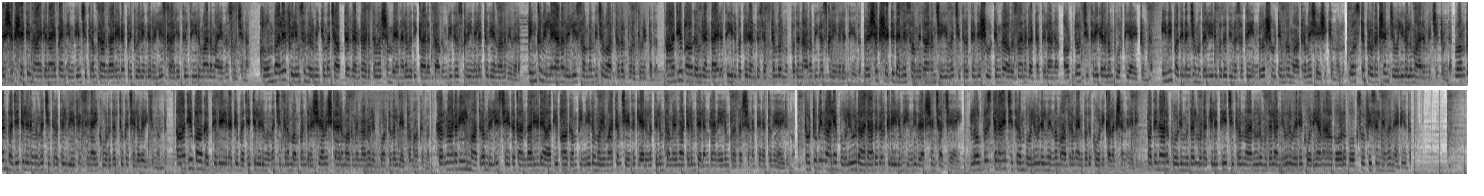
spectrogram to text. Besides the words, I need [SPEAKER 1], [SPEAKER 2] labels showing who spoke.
[SPEAKER 1] ഋഷഭ് ഷെട്ടി നായകനായ pan Indian ചിത്രം കാന്താരയുടെ പ്രിക്വലിന്റെ release കാര്യത്തിൽ തീരുമാനമായെന്ന സൂചന. ഹോംബാലെ ഫിലിംസ് നിർമ്മിക്കുന്ന ചാപ്റ്റർ രണ്ട് അടുത്ത വർഷം വേനലവധി കാലത്ത് ബിഗ് സ്ക്രീനിലെത്തുകയെന്നാണ് വിവരം. പിങ്ക് വില്ലയാണ് റിലീസ് സംബന്ധിച്ച വാർത്തകൾ പുറത്തുവിട്ടത്. ആദ്യ ഭാഗം രണ്ടായിരത്തി ഇരുപത്തിരണ്ട് സെപ്റ്റംബർ മുപ്പതിനാണ് ബിഗ് സ്ക്രീനിലെത്തിയത് ഋഷഭ് ഷെട്ടി തന്നെ സംവിധാനം ചെയ്യുന്ന ചിത്രത്തിന്റെ ഷൂട്ടിംഗ് അവസാന ഘട്ടത്തിലാണ് ഔട്ട്ഡോർ ചിത്രീകരണം പൂർത്തിയായിട്ടുണ്ട്. ഇനി പതിനഞ്ച് മുതൽ ഇരുപത് ദിവസത്തെ ഇൻഡോർ ഷൂട്ടിംഗ് മാത്രമേ ശേഷിക്കുന്നുള്ളൂ. പോസ്റ്റ് പ്രൊഡക്ഷൻ ജോലികളും ആരംഭിച്ചിട്ടുണ്ട്. വമ്പൻ ബജറ്റിലിറങ്ങുന്ന ചിത്രത്തിൽ വിഎഫ്എക്സിനായി കൂടുതൽ തുക ചെലവഴിക്കുന്നുണ്ട്. ആദ്യ ഭാഗത്തിന്റെ ഇരട്ടി ബജറ്റിലൊരുങ്ങുന്ന ചിത്രം വമ്പൻ ദൃശ്യാവിഷ്കാരമാകുമെന്നാണ് റിപ്പോർട്ടുകൾ വ്യക്തമാക്കുന്നത്. കർണാടകയിൽ മാത്രം റിലീസ് ചെയ്ത കാന്താരയുടെ ആദ്യ ഭാഗം പിന്നീട് മൊഴിമാറ്റം ചെയ്ത് കേരളത്തിലും തമിഴ്നാട്ടിലും തെലങ്കാനയിലും പ്രദർശനത്തിനെത്തുകയായിരുന്നു. തൊട്ടുപിന്നാലെ ബോളിവുഡ് ആരാധകർക്കിടയിലും ഹിന്ദി വേർഷൻ ചർച്ചയായി. ബ്ലോക്ക് ബസ്റ്ററായ ചിത്രം ബോളിവുഡിൽ നിന്ന് മാത്രം എൺപത് കോടി കളക്ഷൻ നേടി. പതിനാറ് കോടി മുതൽ മുടക്കിലെത്തിയ ചിത്രം നാനൂറ് മുതൽ അഞ്ഞൂറ് വരെ കോടിയാണ് ആഗോള ബോക്സ് ഓഫീസിൽ നിന്ന് നേടിയത്.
